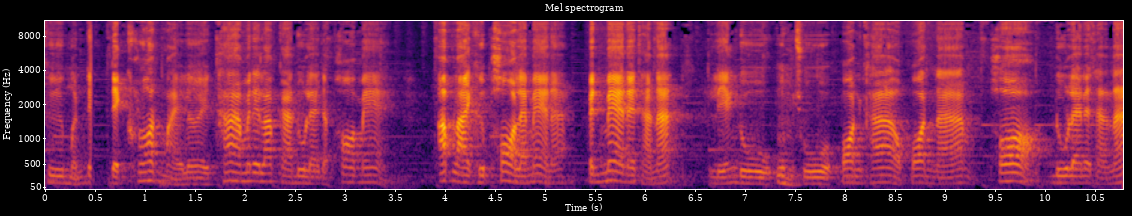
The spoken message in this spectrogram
คือเหมือนเด็กเด็กคลอดใหม่เลย ถ้าไม่ได้รับการดูแลจากพ่อแม่ อัพไลน์คือพ่อและแม่นะ เป็นแม่ในฐานะ เลี้ยงดูอุ้มชู ป้อนข้าว ป้อนน้ำพ่อดูแลในฐานะ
